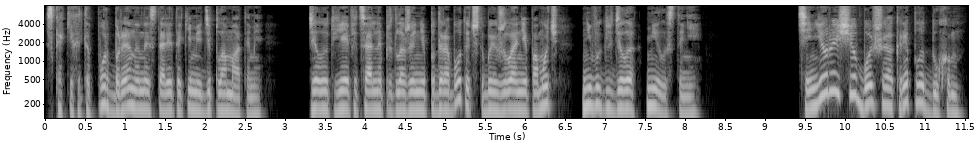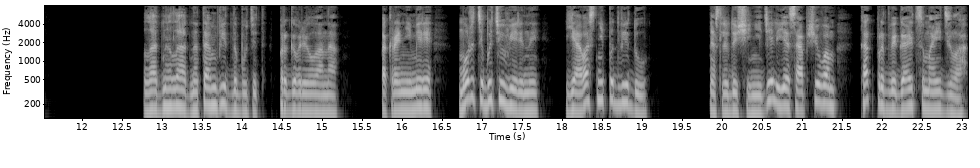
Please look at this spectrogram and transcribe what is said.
С каких это пор Бреннаны стали такими дипломатами? делают ей официальное предложение подработать, чтобы их желание помочь не выглядело милостыней. Сеньора еще больше окрепла духом. «Ладно, ладно, там видно будет», — проговорила она. «По крайней мере, можете быть уверены, я вас не подведу. На следующей неделе я сообщу вам, как продвигаются мои дела».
